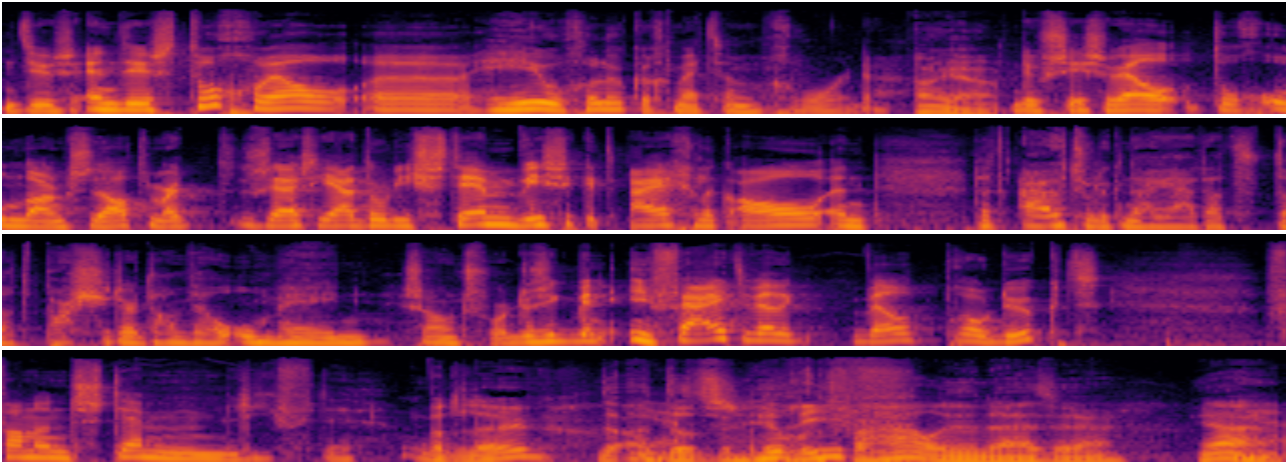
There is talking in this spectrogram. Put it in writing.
Dus, en die is toch wel eh, heel gelukkig met hem geworden. oh ja. Dus ze is wel toch ondanks dat. Maar toen zei ze, ja, door die stem wist ik het eigenlijk al. En dat uiterlijk, nou ja, dat, dat pas je er dan wel omheen. Zo'n soort. Dus ik ben in feite wel, wel het product van een stemliefde. Wat leuk. D- Ja. Dat is een heel goed Lief. verhaal inderdaad, ja. Ja. Ja.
